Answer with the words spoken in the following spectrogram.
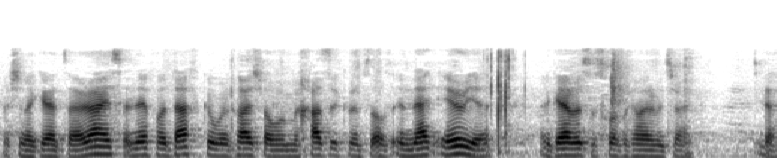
which is Nagerat Rais, and therefore Dafka when Klai were mechazik themselves in that area, it gave us the schos to come out of Mitzrayim. Yeah.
